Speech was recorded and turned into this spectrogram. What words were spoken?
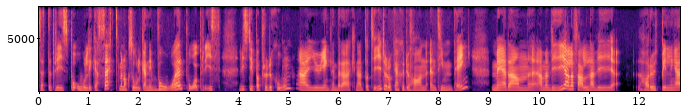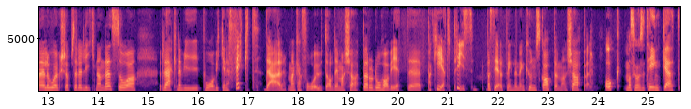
sätter pris på olika sätt, men också olika nivåer på pris. Viss typ av produktion är ju egentligen beräknad på tid och då kanske du har en, en timpeng. Medan ja, men vi i alla fall, när vi har utbildningar eller workshops eller liknande, så räknar vi på vilken effekt det är man kan få ut av det man köper och då har vi ett eh, paketpris baserat på den kunskapen man köper. Och man ska också tänka att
